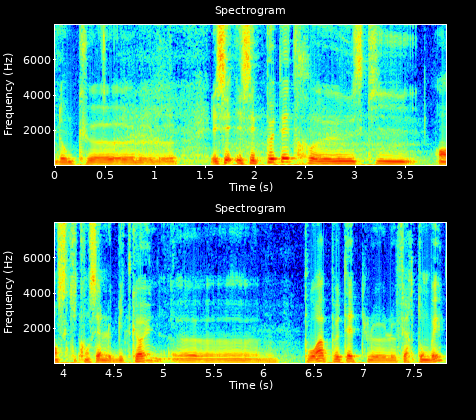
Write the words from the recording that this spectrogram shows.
donc, le- le- et c'est peut-être ce qui, en ce qui concerne le Bitcoin, pourra peut-être le, le faire tomber,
